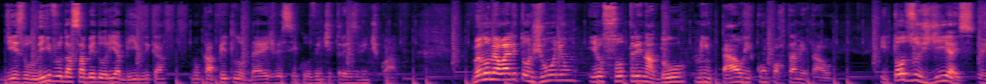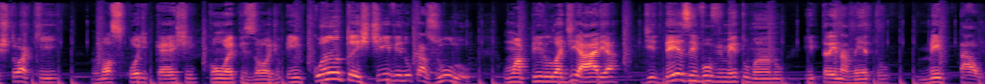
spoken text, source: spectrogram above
Diz o livro da sabedoria bíblica, no capítulo 10, versículo 23 e 24. Meu nome é Wellington Júnior e eu sou treinador mental e comportamental. E todos os dias eu estou aqui no nosso podcast com o episódio Enquanto Estive no Casulo, uma pílula diária de desenvolvimento humano e treinamento mental.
